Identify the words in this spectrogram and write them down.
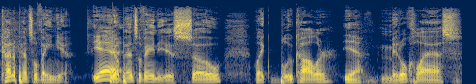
kind of Pennsylvania. Yeah, You know, Pennsylvania is so like blue collar, yeah, middle class,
